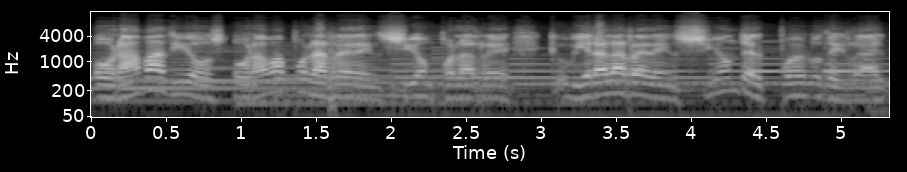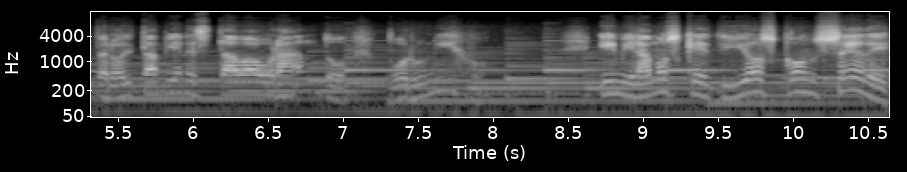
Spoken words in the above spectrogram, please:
oraba a Dios, oraba por la redención, por la que hubiera la redención del pueblo de Israel, pero él también estaba orando por un hijo. Y miramos que Dios concede,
